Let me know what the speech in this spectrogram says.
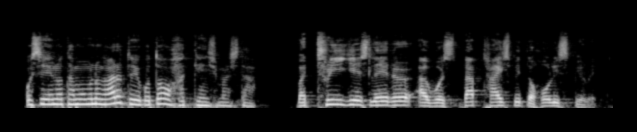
教えの賜物があるということを発見しました But three years later, I was baptized with the Holy Spirit.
